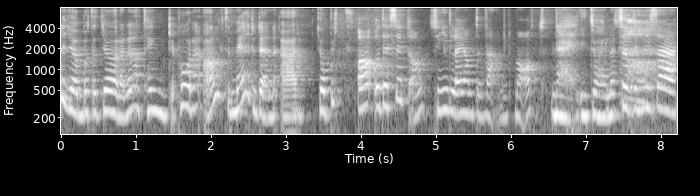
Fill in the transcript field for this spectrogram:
det är jobbigt att göra den, att tänka på den. Allt med den är jobbigt. Ja, och dessutom så gillar jag inte värmd mat. Nej, inte jag heller. Så det blir så här.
